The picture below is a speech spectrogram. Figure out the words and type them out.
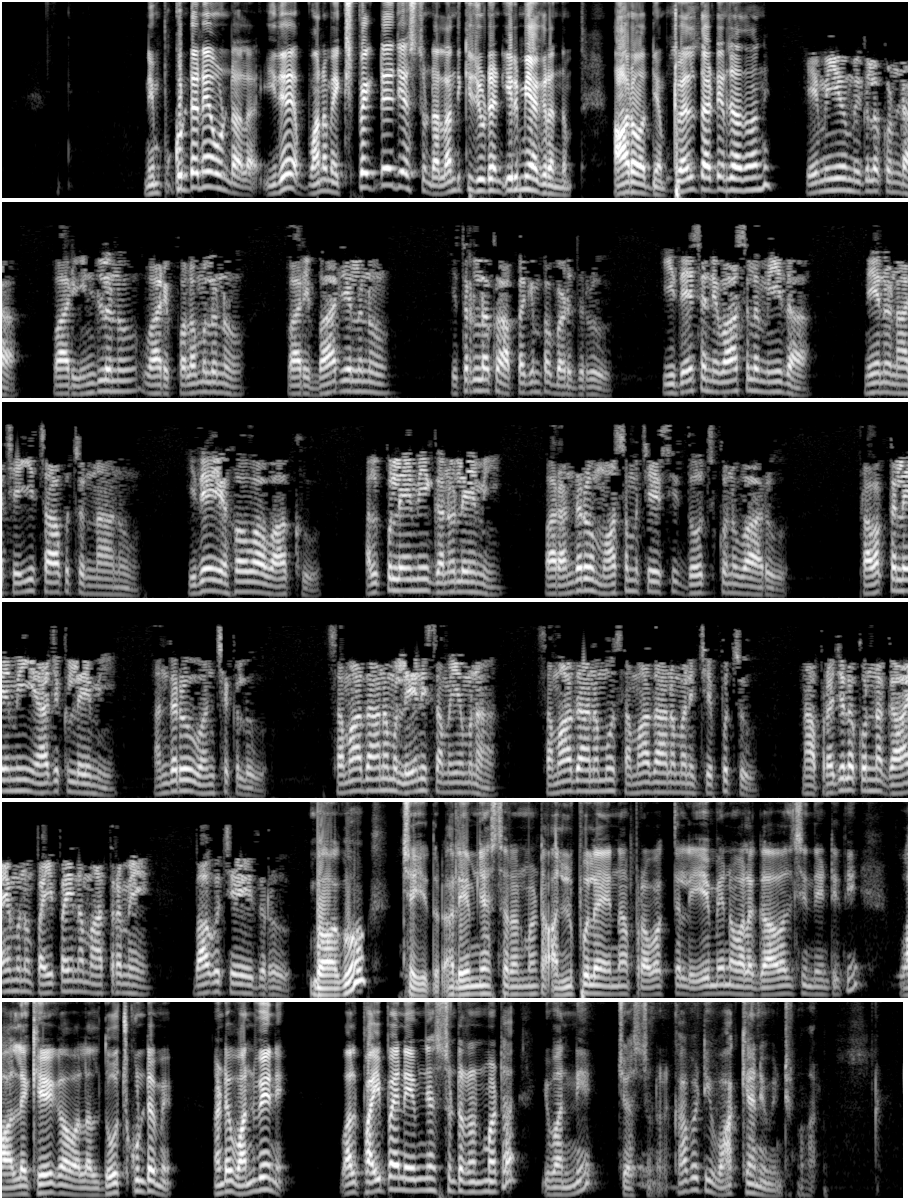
నింపుకుంటూనే ఉండాలి. ఇదే మనం ఎక్స్పెక్టే చేస్తుండాలి. అందుకే చూడండి ఇర్మియా గ్రంథం ఆరో అధ్యాయం ట్వెల్వ్ థర్టీన్ చదవండి. ఏమీయూ మిగులకుండా వారి ఇండ్లను వారి పొలములను వారి భార్యలను ఇతరులకు అప్పగింపబడుదురు. ఈ దేశ నివాసుల మీద నేను నా చెయ్యి చాపుచున్నాను. ఇదే యహోవా వాక్కు. అల్పులేమి గనులేమి వారందరూ మోసము చేసి దోచుకొనువారు. ప్రవక్తలేమి యాజకులేమి అందరూ వంచకులు. సమాధానము లేని సమయమున సమాధానము సమాధానమని చెప్పుచు నా ప్రజలకున్న గాయమును పైపైన మాత్రమే బాగు చేయుదురు. బాగు చేయుదురు. వాళ్ళు ఏం చేస్తారనమాట అల్పులైన ప్రవక్తలు ఏమైనా వాళ్ళకి కావాల్సింది ఏంటిది వాళ్ళకే కావాలి. వాళ్ళు దోచుకుంటామే అంటే వన్ వేనే. వాళ్ళు పై పైన ఏం చేస్తుంటారనమాట ఇవన్నీ చేస్తున్నారు కాబట్టి ఈ వాక్యాన్ని వింటున్నవారు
